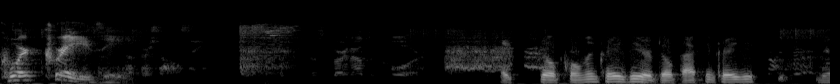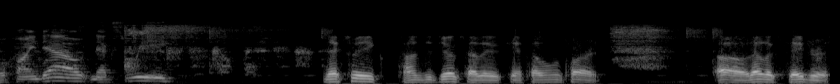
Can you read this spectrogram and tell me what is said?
Cort crazy. Like Bill Pullman crazy or Bill Paxton crazy? We'll find out next week. Next week, tons of jokes how they can't tell them apart. Oh, that looks dangerous.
